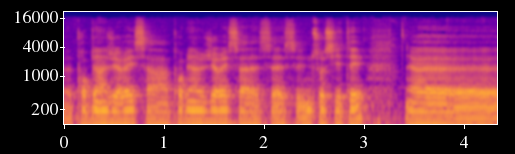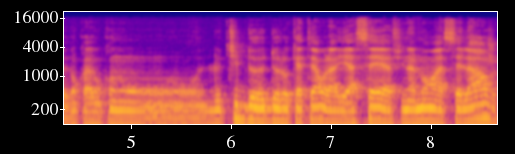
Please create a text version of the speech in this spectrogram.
euh, pour bien gérer ça, pour bien gérer ça, c'est une société. Euh, donc, le type de, locataire voilà, est assez finalement assez large.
